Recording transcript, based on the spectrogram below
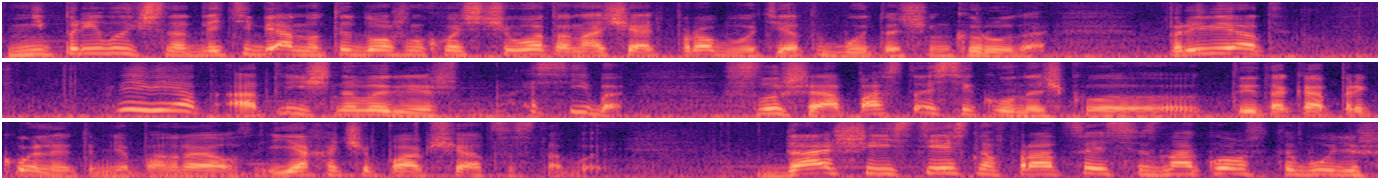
непривычно для тебя, но ты должен хоть с чего-то начать пробовать, и это будет очень круто. Привет! Привет! Отлично выглядишь. Спасибо. Слушай, а постой секундочку. Ты такая прикольная, ты мне понравилась. Я хочу пообщаться с тобой. Дальше, естественно, в процессе знакомств ты будешь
